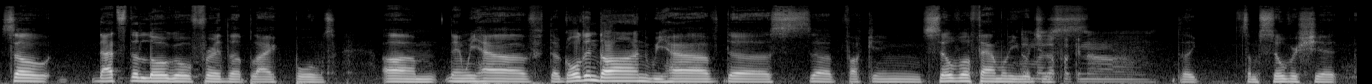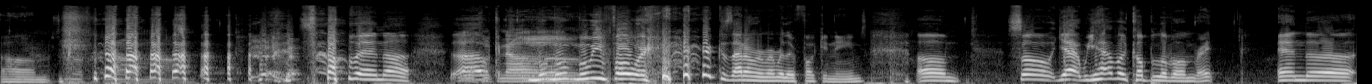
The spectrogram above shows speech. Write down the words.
so that's the logo for the black bulls. Um, then we have the Golden Dawn. We have the uh, fucking Silva family, The which is um, like some silver shit. Um, um, so then, uh, uh, Motherfucking, mo- mo- um, moving forward, because I don't remember their fucking names. Um, so yeah, we have a couple of them, right? And uh,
